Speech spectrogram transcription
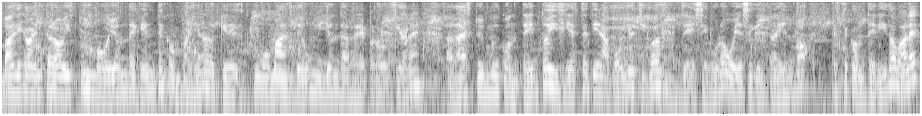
Básicamente lo ha visto un mogollón de gente, compañero, que tuvo más de un millón de reproducciones. La verdad estoy muy contento y si este tiene apoyo, chicos, de seguro voy a seguir trayendo este contenido, ¿vale?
